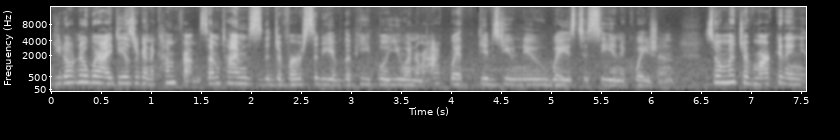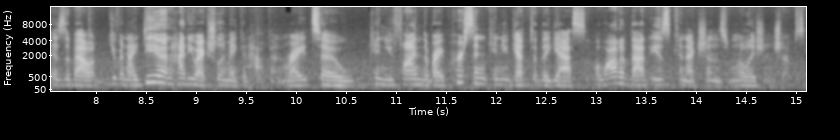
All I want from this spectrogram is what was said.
you don't know where ideas are going to come from. Sometimes the diversity of the people you interact with gives you new ways to see an equation. So much of marketing is about you have an idea and how do you actually make it happen, right? So can you find the right person? Can you get to the yes? A lot of that is connections and relationships.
